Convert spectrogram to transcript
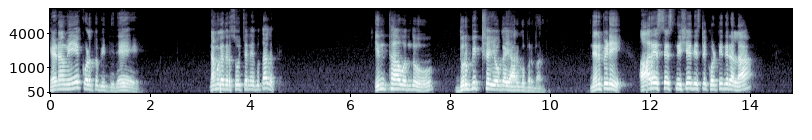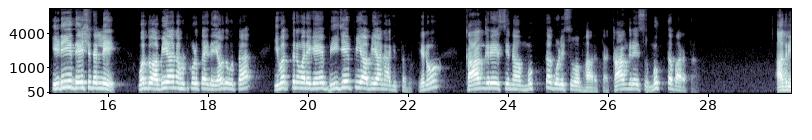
ಹೆಣವೇ ಕೊಳತು ಬಿದ್ದಿದೆ. ನಮಗದರ ಸೂಚನೆ ಗೊತ್ತಾಗುತ್ತೆ. ಇಂಥ ಒಂದು ದುರ್ಭಿಕ್ಷ ಯೋಗ ಯಾರಿಗೂ ಬರಬಾರ್ದು. ನೆನಪಿಡಿ ಆರ್ ಎಸ್ ಎಸ್ ನಿಷೇಧಿಸ್ಲಿಕ್ಕೆ ಕೊಟ್ಟಿದ್ದೀರಲ್ಲ, ಇಡೀ ದೇಶದಲ್ಲಿ ಒಂದು ಅಭಿಯಾನ ಹುಟ್ಕೊಳ್ತಾ ಇದೆ. ಯಾವುದು ಗೊತ್ತಾ? ಇವತ್ತಿನವರೆಗೆ ಬಿ ಜೆ ಪಿಯ ಅಭಿಯಾನ ಆಗಿತ್ತದು. ಏನು? ಕಾಂಗ್ರೆಸ್ಸಿನ ಮುಕ್ತಗೊಳಿಸುವ ಭಾರತ, ಕಾಂಗ್ರೆಸ್ ಮುಕ್ತ ಭಾರತ. ಆದ್ರೆ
